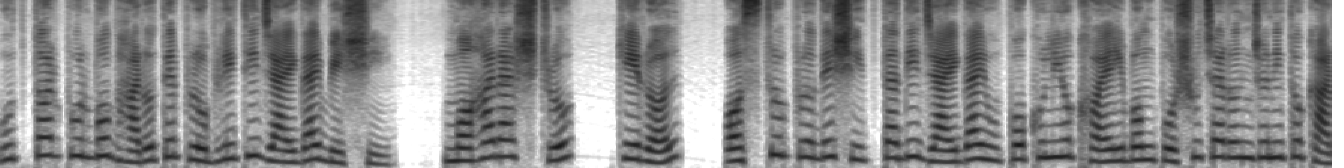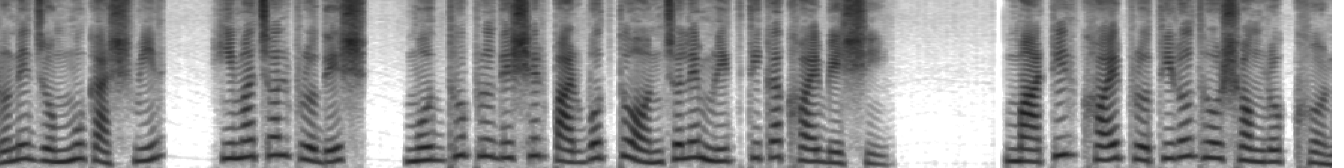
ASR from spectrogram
উত্তর পূর্ব ভারতে প্রভৃতি জায়গায় বেশি। মহারাষ্ট্র, কেরল অস্ত্রপ্রদেশ ইত্যাদি জায়গায় উপকূলীয় ক্ষয় এবং পশুচারণজনিত কারণে জম্মু কাশ্মীর, হিমাচল প্রদেশ, মধ্যপ্রদেশের পার্বত্য অঞ্চলে মৃত্তিকা ক্ষয় বেশি। মাটির ক্ষয় প্রতিরোধ ও সংরক্ষণ।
